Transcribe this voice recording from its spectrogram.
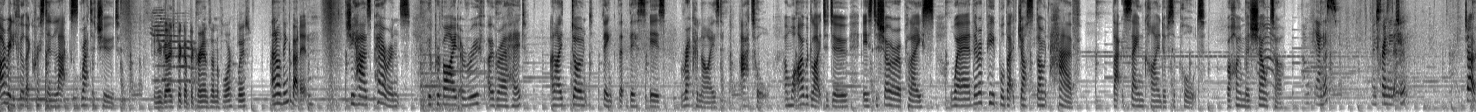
I really feel that Kristen lacks gratitude. Can you guys pick up the crayons on the floor, please? I don't think about it. She has parents who provide a roof over her head, and I don't think that this is recognised at all. And what I would like to do is to show her a place where there are people that just don't have that same kind of support. A homeless shelter. I'm Candace. Nice Kristen. to meet you. Jo,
